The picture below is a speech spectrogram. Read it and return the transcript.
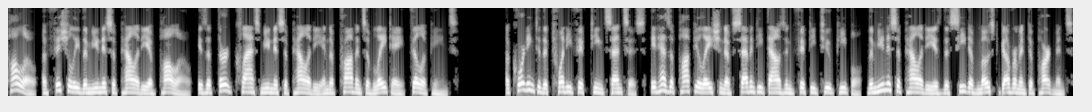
Palo, officially the municipality of Palo, is a third-class municipality in the province of Leyte, Philippines. According to the 2015 census, it has a population of 70,052 people. The municipality is the seat of most government departments,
